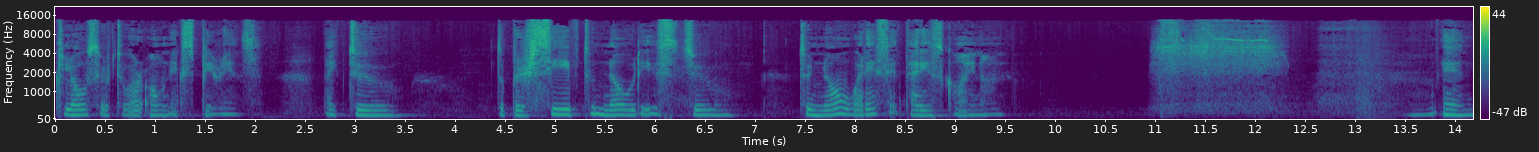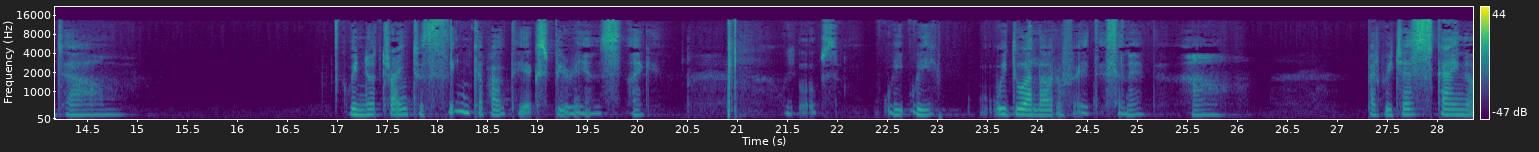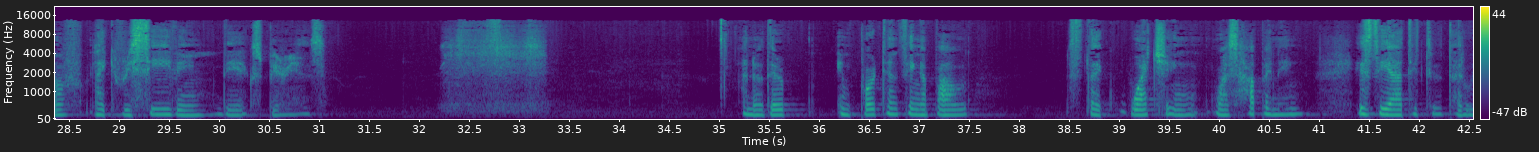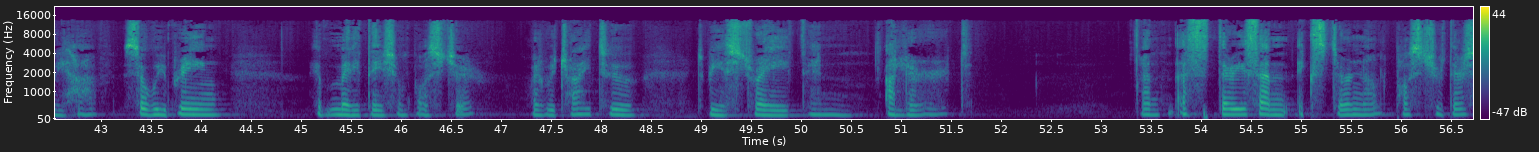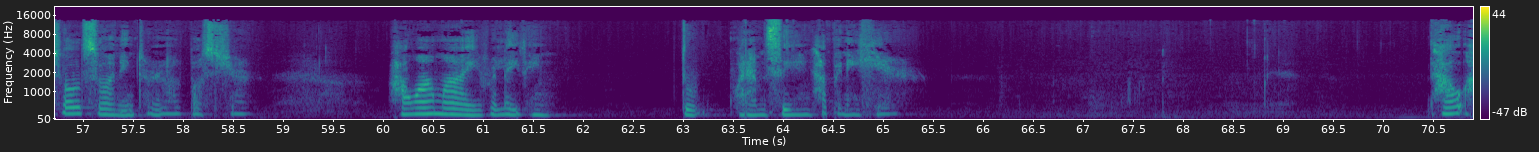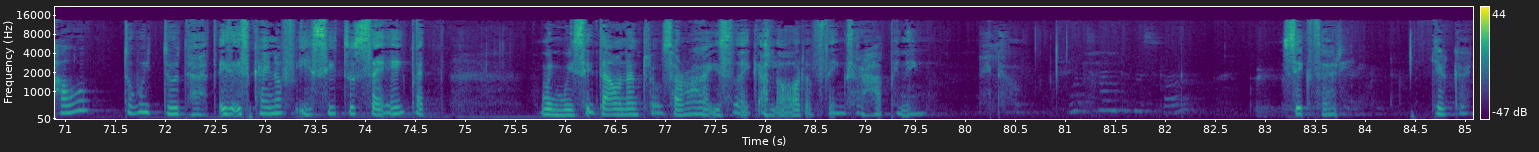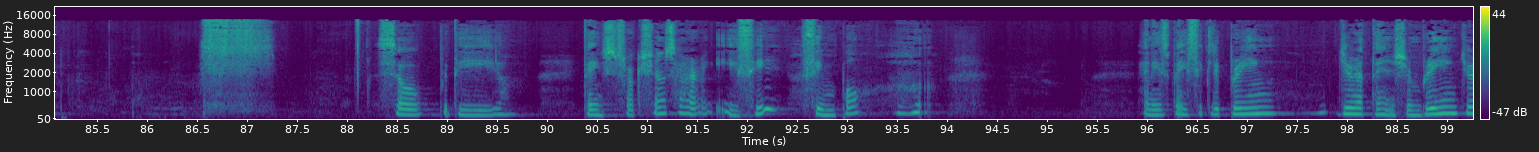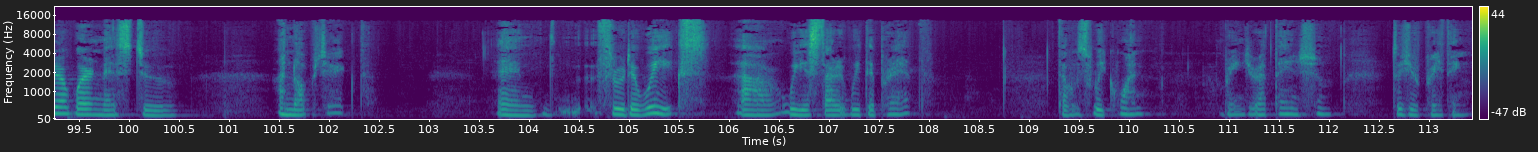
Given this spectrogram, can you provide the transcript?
closer to our own experience, like to to perceive, to notice, to to know what is it that is going on. And um, we're not trying to think about the experience. Like, we, oops, we, we, we do a lot of it, isn't it? Uh, but we just kind of like receiving the experience. Another important thing about like watching what's happening is the attitude that we have. So we bring a meditation posture where we try to to be straight and alert. And as there is an external posture, there's also an internal posture. How am I relating to what I'm seeing happening here? How how do we do that? It's kind of easy to say, but when we sit down and close our eyes, like a lot of things are happening. You know. What time did we start? Six thirty. You're good. So the um, the instructions are easy, simple, and it's basically bring your attention, bring your awareness to an object. And through the weeks, uh, we started with the breath. That was week one. Bring your attention to your breathing.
